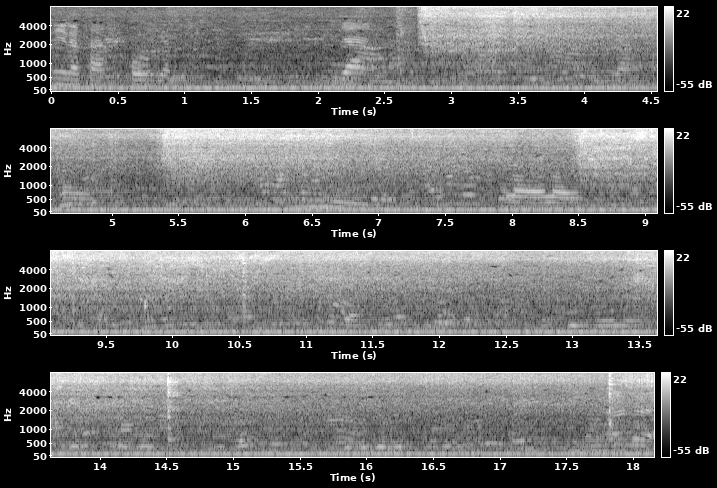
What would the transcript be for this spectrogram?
นี่นะคะโคเรียนย่างนะย่างโคอืมรอเลยเนื้อด้วย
